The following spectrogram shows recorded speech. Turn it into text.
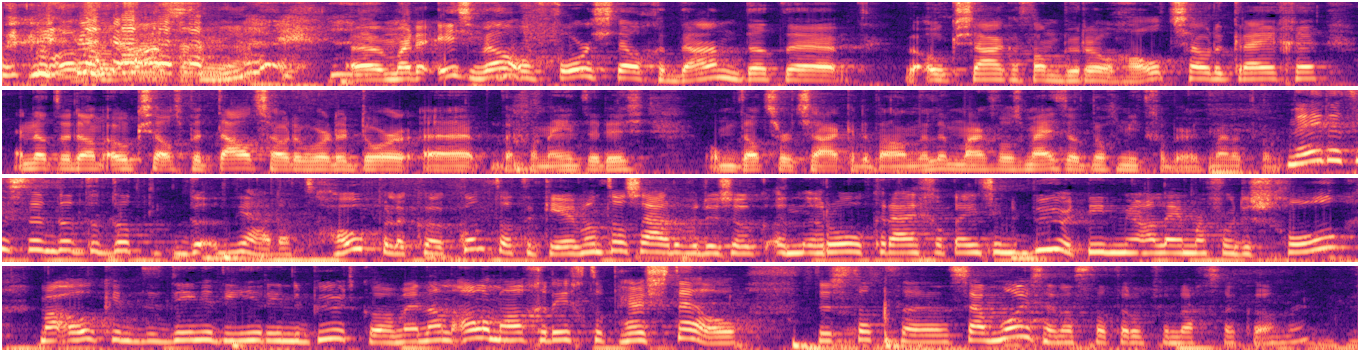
Eh, maar er is wel een voorstel gedaan dat eh, we ook zaken van bureau Halt zouden krijgen. En dat we dan ook zelfs betaald zouden worden door eh, de gemeente dus. Om dat soort zaken te behandelen. Maar volgens mij is dat nog niet gebeurd. Maar dat komt. Nee, dat is dat, dat, dat, dat- ja, dat hopelijk komt dat een keer. Want dan zouden we dus ook een rol krijgen opeens in de buurt. Niet meer alleen maar voor de school, maar ook in de dingen die hier in de buurt komen. En dan allemaal gericht op herstel. Dus dat eh, zou mooi zijn als dat er op vandaag zou komen. hè?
